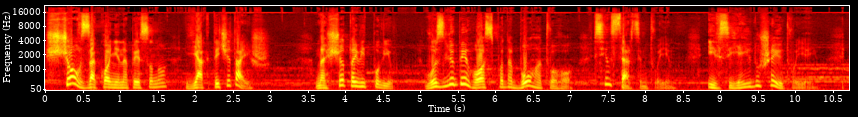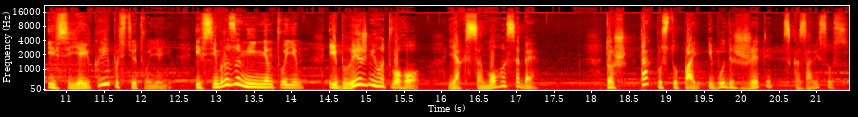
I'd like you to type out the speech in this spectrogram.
Що в законі написано, як ти читаєш? На що той відповів? Возлюби Господа Бога Твого всім серцем Твоїм, і всією душею Твоєю, і всією кріпостю Твоєю, і всім розумінням Твоїм, і ближнього Твого, як самого себе. Тож так поступай і будеш жити, сказав Ісус.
